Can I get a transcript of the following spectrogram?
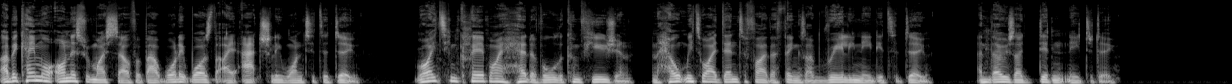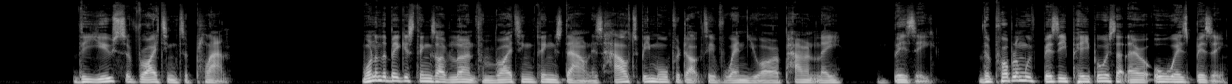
I became more honest with myself about what it was that I actually wanted to do. Writing cleared my head of all the confusion and helped me to identify the things I really needed to do and those I didn't need to do. The use of writing to plan. One of the biggest things I've learned from writing things down is how to be more productive when you are apparently busy. The problem with busy people is that they are always busy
